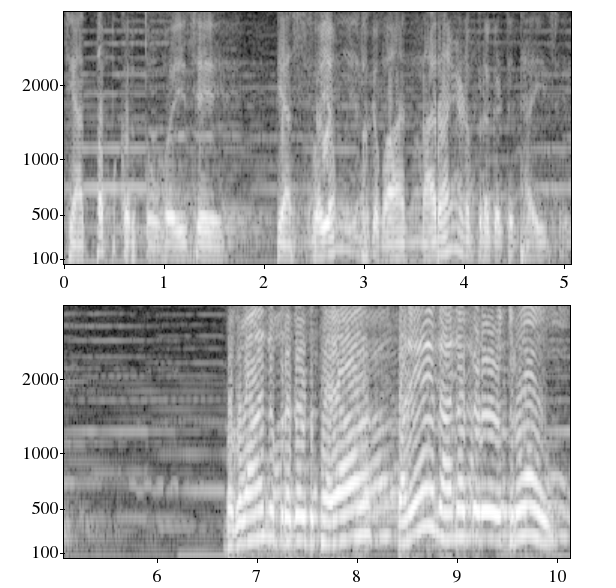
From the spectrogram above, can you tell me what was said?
જ્યાં તપ કરતો હોય છે, ત્યાં સ્વયં ભગવાન નારાયણ પ્રગટ થાય છે. ભગવાન પ્રગટ થયા, પણ એ નાનકડો ધ્રુવ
